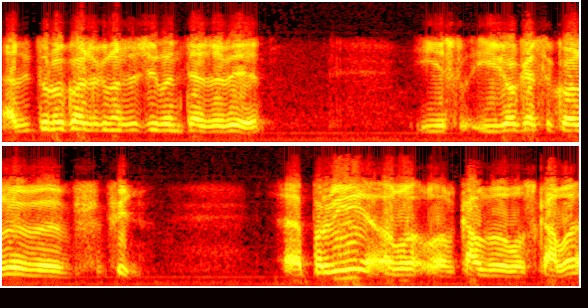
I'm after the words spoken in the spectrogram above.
ha dit una cosa que no sé si l'he entesa bé, i, i jo aquesta cosa, en fi, eh, per mi l'alcalde de l'Escala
